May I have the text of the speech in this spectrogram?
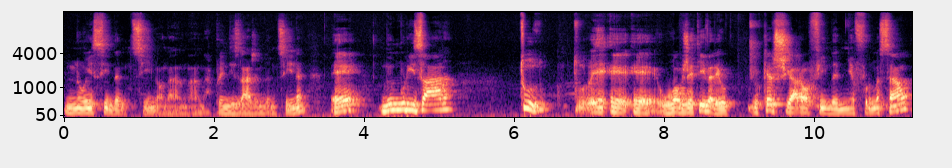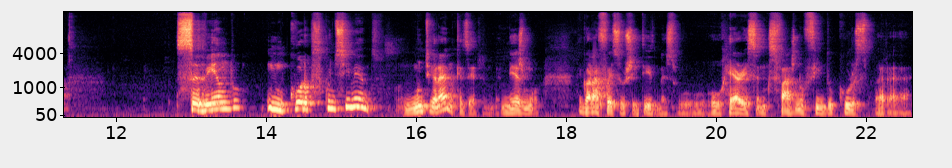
no ensino da medicina ou na, na, na aprendizagem da medicina é memorizar tudo. É, é, é, o objetivo era eu, eu quero chegar ao fim da minha formação sabendo um corpo de conhecimento muito grande, quer dizer, mesmo agora foi substituído, mas o, o Harrison que se faz no fim do curso para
